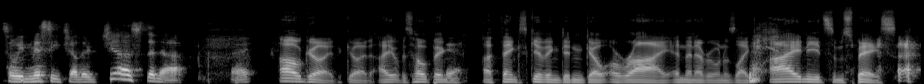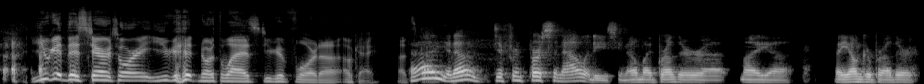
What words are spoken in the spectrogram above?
so we'd miss each other just enough. Right. Oh, good, good. I was hoping Yeah. a Thanksgiving didn't go awry, and then everyone was like, "I need some space. You get this territory. You get Northwest. You get Florida. Okay, that's Uh, you know, different personalities. You know, my brother, uh, my uh, my younger brother,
